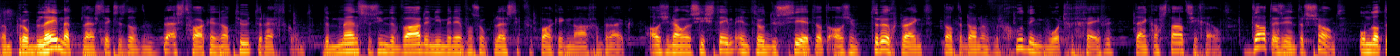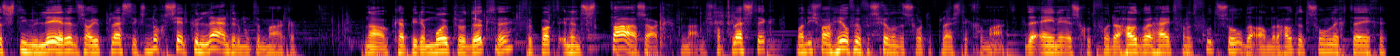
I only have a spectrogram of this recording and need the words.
Een probleem met plastics is dat het best vaak in de natuur terechtkomt. De mensen zien de waarde niet meer in van zo'n plastic verpakking na gebruik. Als je nou een systeem introduceert dat als je hem terugbrengt, dat er dan een vergoeding wordt gegeven, denk aan statiegeld. Dat is interessant. Om dat te stimuleren zou je plastics nog circulairder moeten maken. Nou, ik heb hier een mooi product, verpakt in een staarzak. Nou, die is van plastic, maar die is van heel veel verschillende soorten plastic gemaakt. De ene is goed voor de houdbaarheid van het voedsel, de andere houdt het zonlicht tegen.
